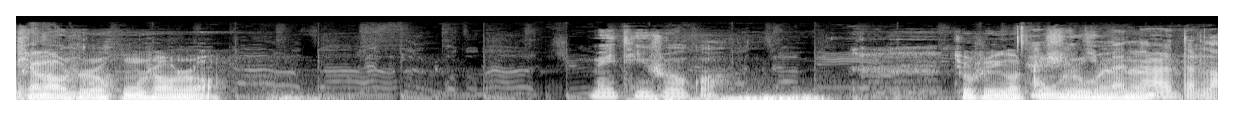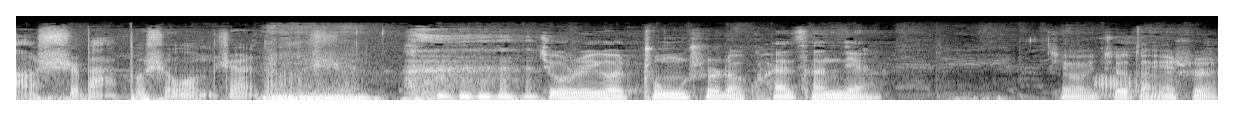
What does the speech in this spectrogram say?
田老师红烧肉，没听说过，就是一个中式快餐你们那儿，的老师吧？不是我们这儿的老师。就是一个中式的快餐店，就就等于是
